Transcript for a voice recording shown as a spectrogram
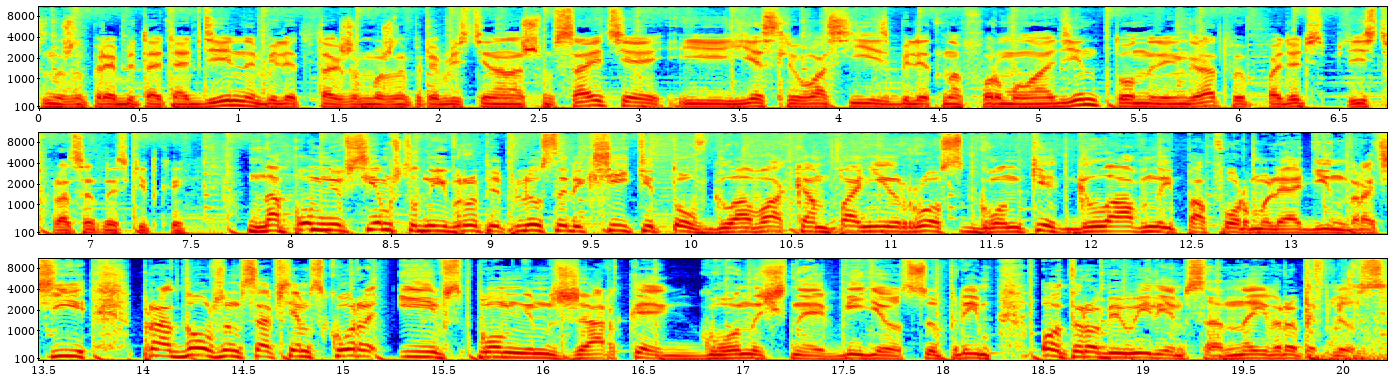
билеты нужно приобретать отдельно. Билеты также можно приобрести на нашем сайте. И если у вас есть билет на Формулу-1, то на Ленинград вы попадете с 50% скидкой. Напомню всем, что на Европе Плюс Алексей Титов, глава компании «Росгонки», главный по Формуле-1 в России. Продолжим совсем скоро и вспомним жаркое гоночное видео «Суприм» от Робби Уильямса на Европе Плюс.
